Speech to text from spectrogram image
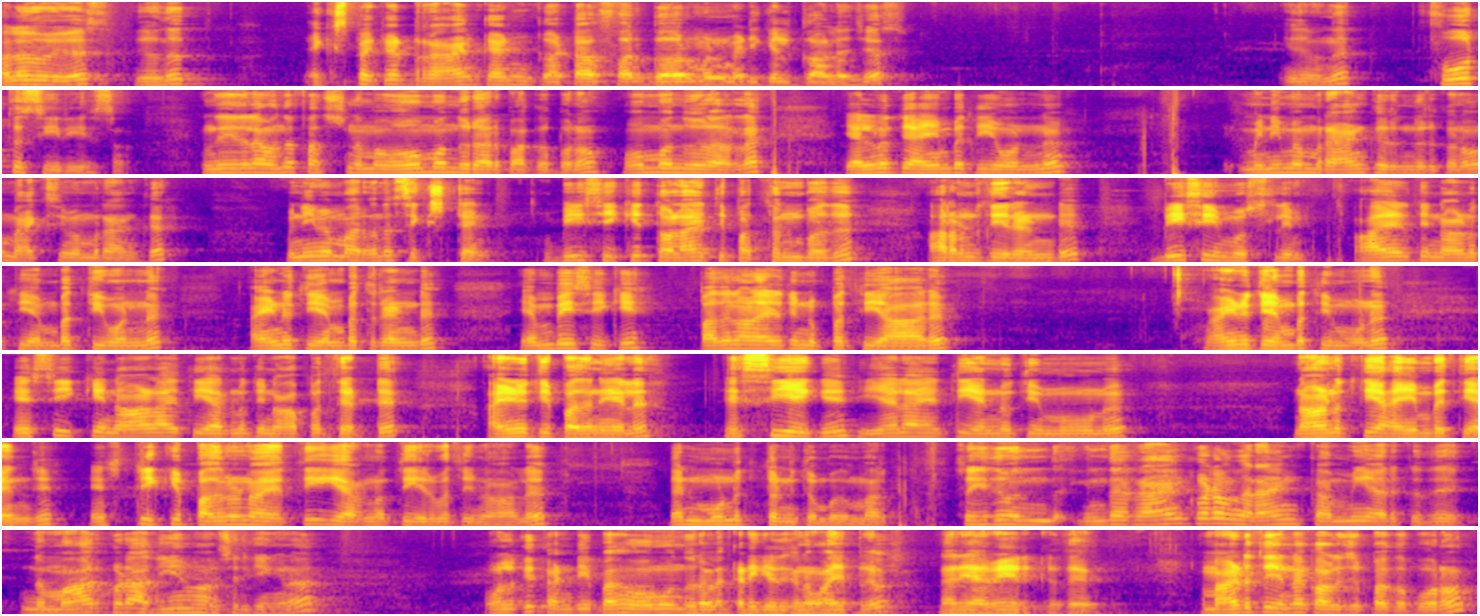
Hello yes இது வந்து expected rank and cut off for government medical colleges இது வந்து ஃபோர்த்து சீரியஸ் தான் இந்த இதில் வந்து ஃபஸ்ட் நம்ம ஓமந்தூரார் பார்க்க போகிறோம் ஓமந்தூராரில் எழுநூற்றி ஐம்பத்தி ஒன்று மினிமம் ரேங்க் இருந்திருக்கணும் மேக்ஸிமம் ரேங்க்கு மினிமம் மார்க் வந்து சிக்ஸ் டென் பிசிக்கு தொள்ளாயிரத்தி பத்தொன்பது அறநூற்றி ரெண்டு பிசி முஸ்லீம் ஆயிரத்தி நானூற்றி எண்பத்தி ஒன்று ஐநூற்றி எண்பத்தி ரெண்டு. எம்பிசிக்கு பதினாலாயிரத்தி முப்பத்தி ஆறு ஐநூற்றி எண்பத்தி மூணு. எஸ்சிக்கு நாலாயிரத்தி இரநூத்தி நாற்பத்தெட்டு ஐநூற்றி பதினேழு எஸ்சிஏக்கு ஏழாயிரத்தி எண்ணூற்றி மூணு நானூற்றி ஐம்பத்தி அஞ்சு எஸ்டிக்கு பதினொன்றாயிரத்தி இரநூத்தி இருபத்தி நாலு தென் முந்நூற்றி தொண்ணூத்தொம்பது மார்க் ஸோ இது வந்து இந்த ரேங்க்கோட உங்கள் ரேங்க் கம்மியாக இருக்குது. இந்த மார்க்கோட அதிகமாக வச்சுருக்கீங்கன்னா உங்களுக்கு கண்டிப்பாக ஓமந்தூரால் கிடைக்கிறதுக்கான வாய்ப்புகள் நிறையாவே இருக்குது. நம்ம அடுத்து என்ன காலேஜ் பார்க்க போகிறோம்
